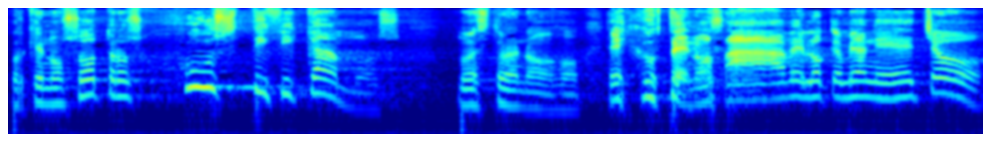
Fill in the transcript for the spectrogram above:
Porque nosotros justificamos nuestro enojo. Es que usted no sabe lo que me han hecho.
